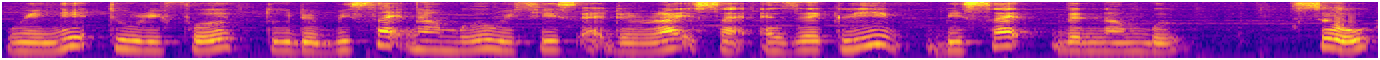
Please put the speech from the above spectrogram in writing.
We need to refer to the beside number which is at the right side exactly beside the number. So,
